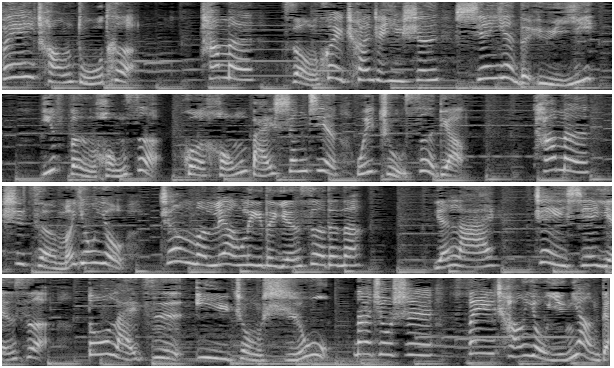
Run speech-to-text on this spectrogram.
非常独特。它们总会穿着一身鲜艳的雨衣，以粉红色。或红白相间为主色调，它们是怎么拥有这么亮丽的颜色的呢？原来这些颜色都来自一种食物，那就是非常有营养的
